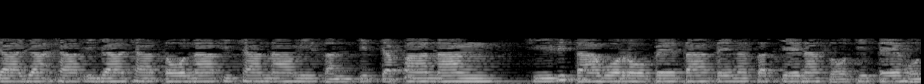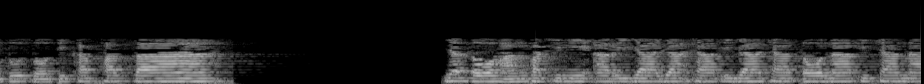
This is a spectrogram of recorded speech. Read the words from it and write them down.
ยายะชาติยาชาโตนาพิชานามิสันจิตจปานัง ชีวิตาวโรเปตาเตนะสัจเจนะโสทิเตโหตุโสติคัพพัสสา ยะโตหังภัชินีอริยายะชาติยาชาโตนาพิชานา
